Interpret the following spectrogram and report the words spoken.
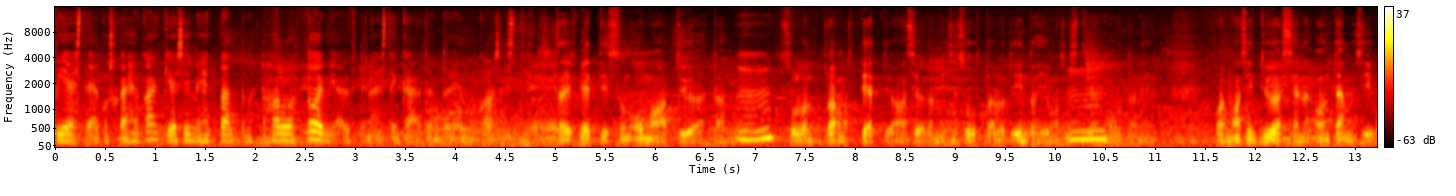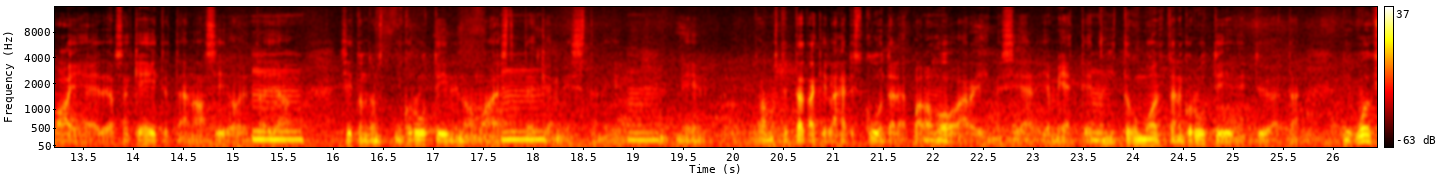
viestejä, koska eihän kaikki esimiehet välttämättä halua toimia yhtenäisten käytäntöjen mukaisesti. Sä jos miettii sun omaa työtä, mm. sulla on varmasti tiettyjä asioita, mihin sä suhtaudut intohimoisesti mm. ja muuta, niin varmaan siinä työssä on tämmöisiä vaiheita, joissa kehitetään asioita mm. ja sitten on tämmöistä niin rutiininomaista mm. tekemistä, niin, mm. niin varmasti tätäkin lähetystä kuuntelee paljon mm. HR-ihmisiä ja miettii, että no hitto kun mulla on tätä niin rutiinityötä, niin voiko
